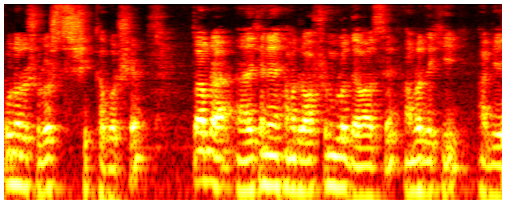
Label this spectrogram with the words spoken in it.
পনেরো ষোলো শিক্ষাবর্ষে। তো আমরা এখানে আমাদের অপশনগুলো দেওয়া আছে। আমরা দেখি আগে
